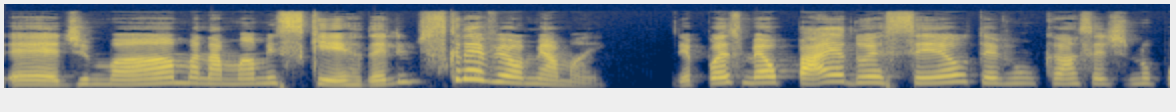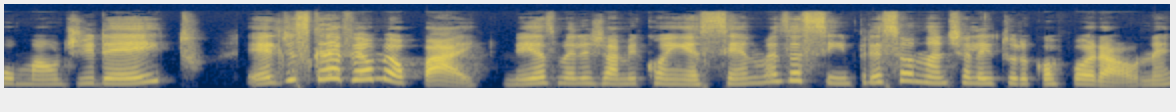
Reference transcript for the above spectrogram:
é, de mama na mama esquerda. Ele descreveu a minha mãe. Depois meu pai adoeceu, teve um câncer no pulmão direito, ele descreveu meu pai, mesmo ele já me conhecendo, mas assim, impressionante a leitura corporal, né?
